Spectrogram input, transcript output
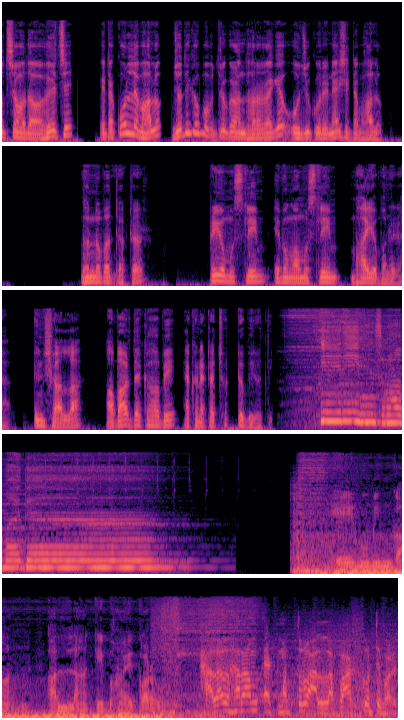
উৎসাহ দেওয়া হয়েছে। এটা করলে ভালো। যদি কেউ পবিত্রকরণ ধরার আগে অজু করে নেয় সেটা ভালো। ধন্যবাদ ডক্টর প্রিয় মুসলিম এবং অমুসলিম ভাই ও বোনেরা ইনশাআল্লাহ আবার দেখা হবে এখন একটা ছোট্ট বিরতি. হে মুমিনগণ আল্লাহকে ভয় করো। হালাল হারাম একমাত্র আল্লাহ পাক করতে পারেন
